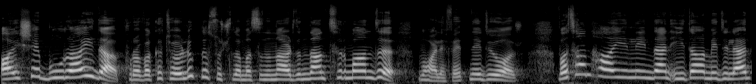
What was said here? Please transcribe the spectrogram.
Ayşe Buğra'yı da provokatörlükle suçlamasının ardından tırmandı. Muhalefet ne diyor? Vatan hainliğinden idam edilen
